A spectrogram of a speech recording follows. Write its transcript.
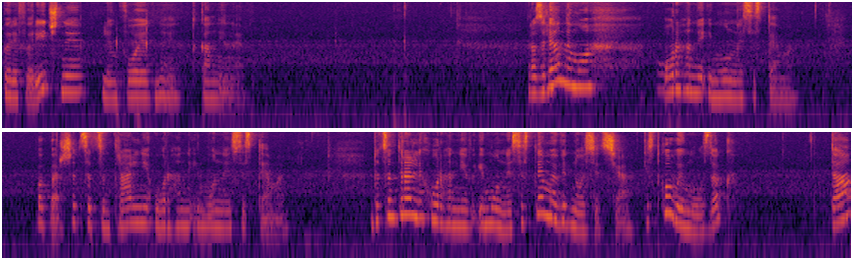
периферичної лімфоїдної тканини. Розглянемо органи імунної системи. По-перше, це центральні органи імунної системи. До центральних органів імунної системи відносяться кістковий мозок та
